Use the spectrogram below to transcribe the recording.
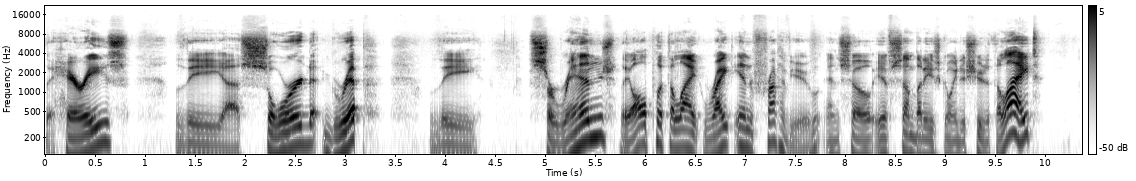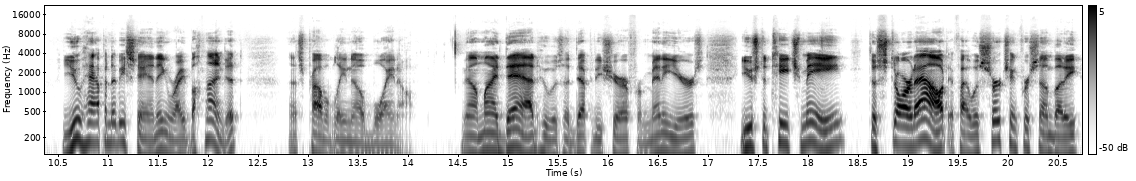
the Harries, the uh, sword grip, the syringe, they all put the light right in front of you. And so if somebody's going to shoot at the light, you happen to be standing right behind it that's probably no bueno. Now, my dad, who was a deputy sheriff for many years, used to teach me to start out, if I was searching for somebody,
